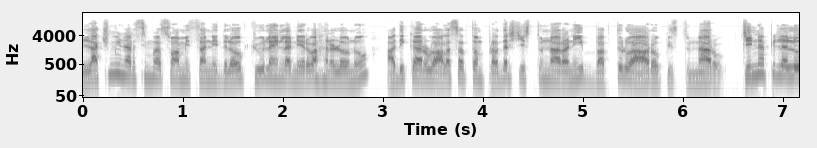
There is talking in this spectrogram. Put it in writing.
లక్ష్మీ నరసింహస్వామి సన్నిధిలో క్యూలైన్ల నిర్వహణలోనూ అధికారులు అలసత్వం ప్రదర్శిస్తున్నారని భక్తులు ఆరోపిస్తున్నారు. చిన్నపిల్లలు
